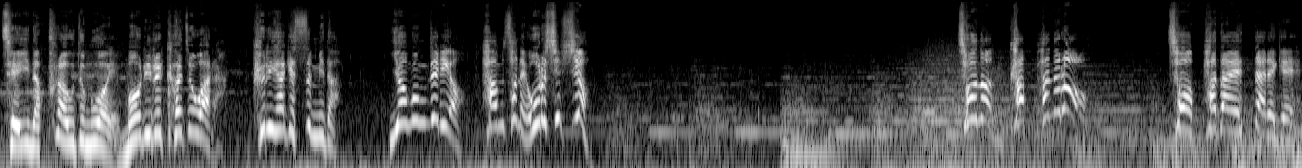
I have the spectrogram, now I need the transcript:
제이나 프라우드 무어의 머리를 가져와라. 그리하겠습니다. 영웅들이여, 함선에 오르십시오. 전원 갑판으로! 저 바다의 딸에게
